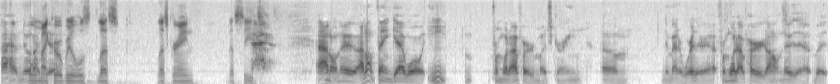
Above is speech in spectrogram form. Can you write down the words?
I have no more idea. microbials, less less grain, less seeds? I don't know. I don't think Gadwall eat, from what I've heard, much grain. Um, no matter where they're at, from what I've heard, I don't know that, but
